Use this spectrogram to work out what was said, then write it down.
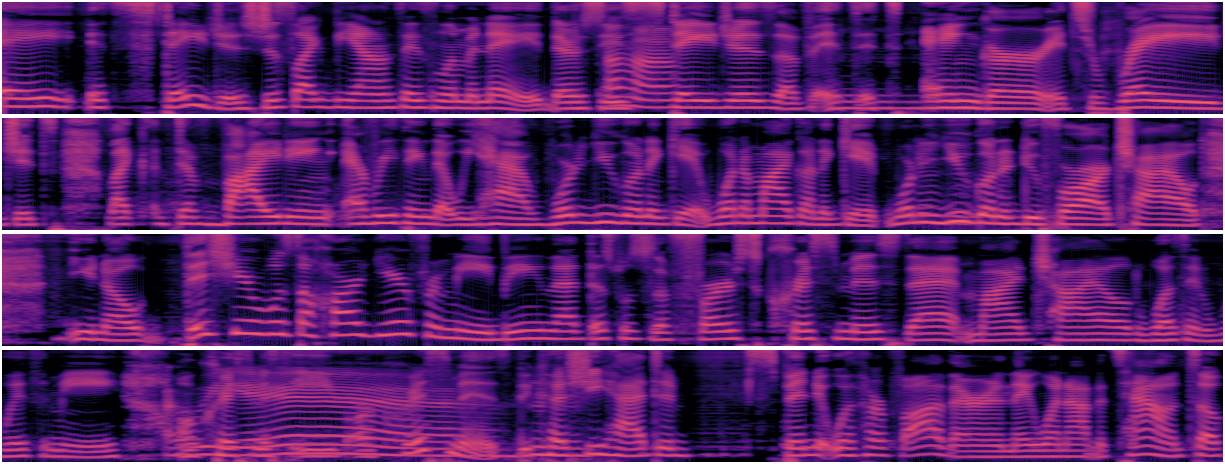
a it's stages, just like Beyonce's Lemonade. There's these uh-huh. stages of it's it's mm. anger, it's rage, it's like dividing everything that we have. What are you gonna get? What am I gonna get? What are you mm-hmm. gonna do for our child? You know, this year was a hard year for me, being that this was the first Christmas that my child wasn't with me Oh, on Oh, Christmas Eve or. Christmas because mm-hmm. she had to spend it with her father and they went out of town. So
